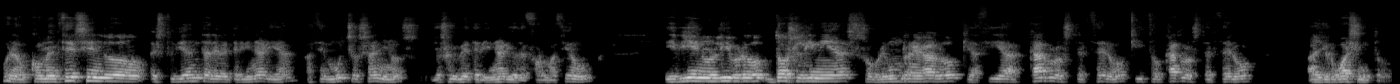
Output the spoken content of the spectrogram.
Bueno, comencé siendo estudiante de veterinaria hace muchos años. Yo soy veterinario de formación y vi en un libro dos líneas sobre un regalo que hacía Carlos III, que hizo Carlos III a George Washington.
